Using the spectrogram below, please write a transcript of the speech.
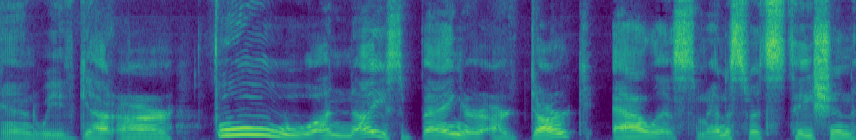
and we've got our Ooh, a nice banger. Our Dark Alice Manifestation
